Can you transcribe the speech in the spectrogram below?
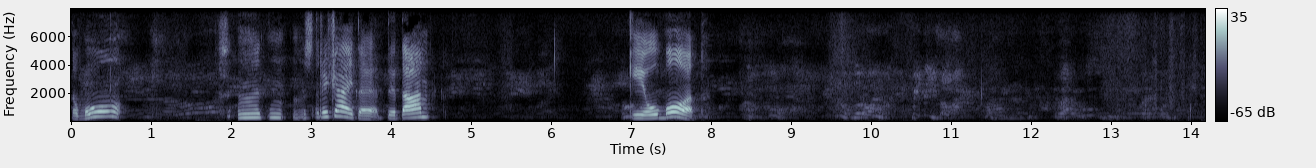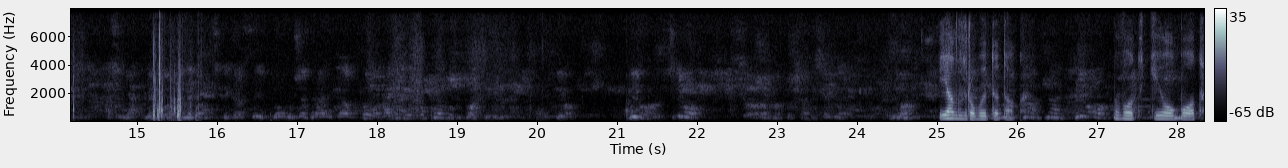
Тому зустрічайте титан Кілбот. Як зробити так? Вот кілбот.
